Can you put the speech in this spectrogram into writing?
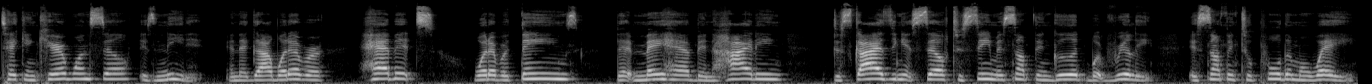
taking care of oneself is needed. And that God, whatever habits, whatever things that may have been hiding, disguising itself to seem as something good, but really is something to pull them away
